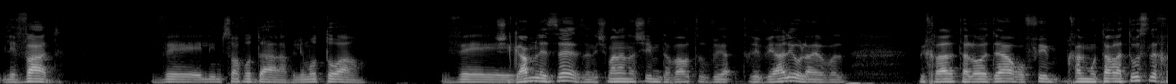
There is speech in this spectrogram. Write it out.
לבד, ולמצוא עבודה, וללמוד תואר. ו... שגם לזה, זה נשמע לאנשים דבר טריוויאלי, טריוויאלי אולי, אבל בכלל אתה לא יודע, רופאים, בכלל מותר לטוס לך,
